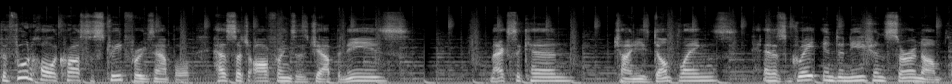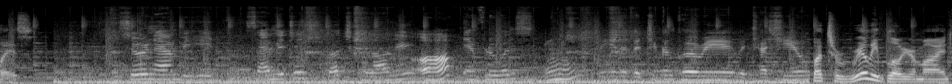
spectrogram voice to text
The food hall across the street, for example, has such offerings as Japanese, Mexican, Chinese dumplings, and its great Indonesian Suriname place. In Suriname, we eat sandwiches, Dutch Kalani Uh huh. influence. We eat the chicken curry with cashew. But to really blow your mind,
